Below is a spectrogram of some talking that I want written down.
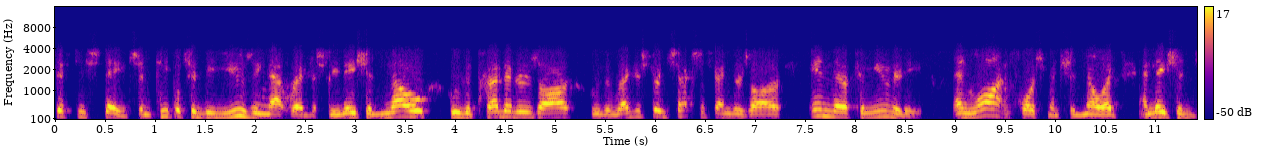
50 states, and people should be using that registry. They should know who the predators are, who the registered sex offenders are in their community and law enforcement should know it, and they should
